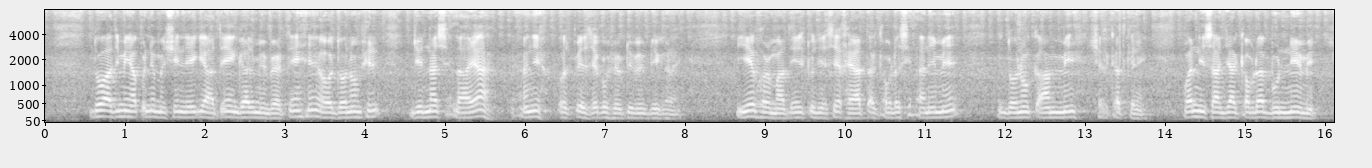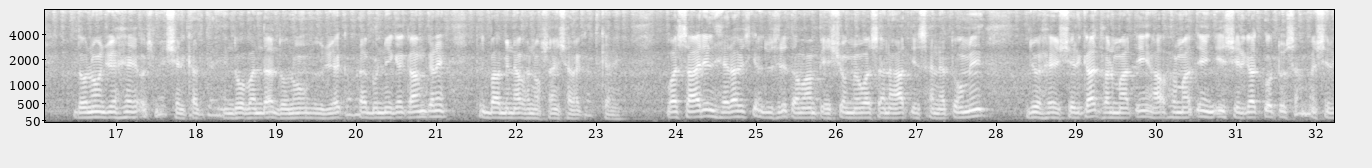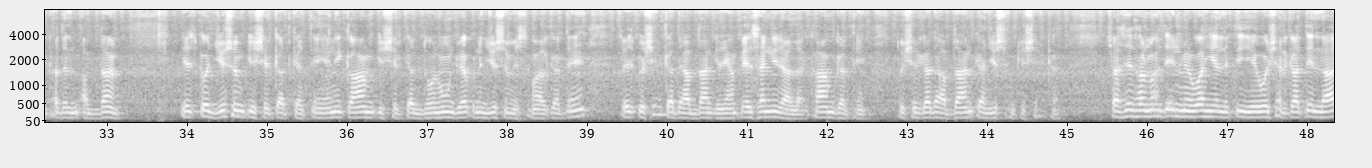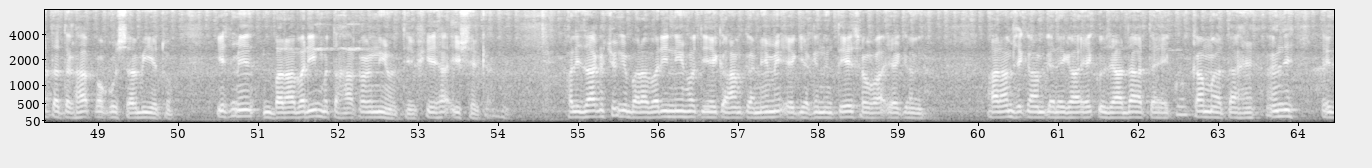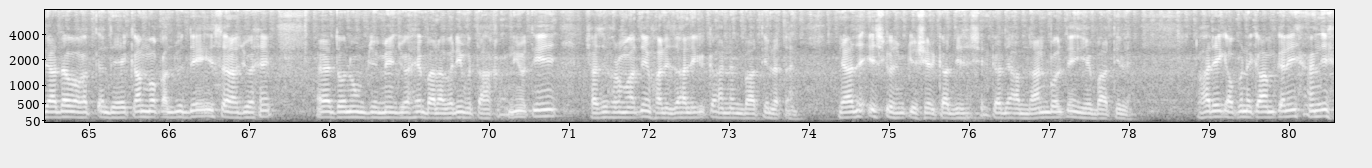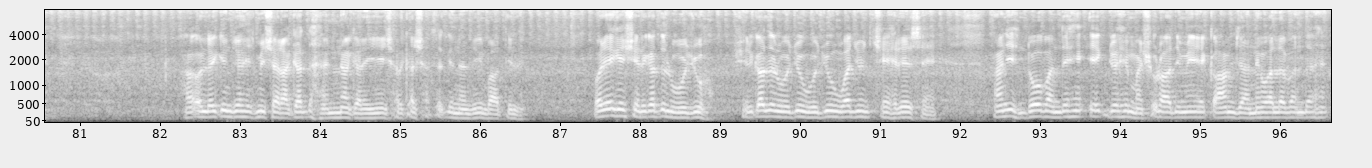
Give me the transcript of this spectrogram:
دو آدمی اپنے مشین لے کے آتے ہیں، گھر میں بیٹھتے ہیں اور دونوں پھر جتنا سلایا ہاں جی اس پیسے کو ففٹی ففٹی کرائیں۔ یہ فرماتے ہیں اس کو جیسے خیاطہ کپڑا سلانے میں دونوں کام میں شرکت کریں۔ ورن نساجہ کپڑا بننے میں۔ دونوں جو ہے اس میں شرکت کریں۔ دو بندہ، دونوں جو ہے کپڑا بننے کا کام کریں، پھر بعد میں نفع، نقصان، شراکت کریں۔ و سار الحرف اس کے دوسرے تمام پیشوں میں و صنعتی صنعتوں میں جو ہے شرکت فرماتے ہیں۔ آپ فرماتے ہیں اس شرکت کو تو سم شرکت الابدان، اس کو جسم کی شرکت کرتے ہیں یعنی کام کی شرکت۔ دونوں جو اپنے جسم استعمال کرتے ہیں، تو اس کو شرکت ابدان کے یہاں پیسہ نہیں ڈالا، کام کرتے ہیں۔ تو شرکت ابدان کا جسم کی شرکت۔ شاست فرماتے ہیں، ان میں وہی التی یہ وہ شرکت لا تحق کو صبیت ہو اس میں برابری متحق نہیں ہوتی پھر اس شرکت میں۔ فلزا کے چونکہ برابری نہیں ہوتی، ایک کام کرنے میں ایک یقیناً تیز ہوگا، ایک آرام سے کام کرے گا، ایک کو زیادہ آتا ہے، ایک کو کم آتا ہے۔ ہاں جی ایک زیادہ وقت کا دے کم وقت دے، اس طرح جو ہے دونوں میں جو ہے، برابری متحق نہیں ہوتی۔ ہے چھاسی فرماتے ہیں فلزا علی کے کانند باطل ہے لہٰذا اس قسم کی شرکت جسے شرکت آمدان بولتے ہیں، یہ باطل ہے۔ تو ہر ایک اپنے کام کریں ہاں جی۔ ہاں، لیکن جو ہے، اس میں شراکت نہ کرے یہ شرکت شاست کے نزدیک باطل ہے۔ اور ایک ہے شرکت الوجو شرکت الوجو وجو وجو چہرے سے ہاں جی دو بندے ہیں۔ ایک جو ہے مشہور آدمی ہے کام جاننے والا بندہ ہے۔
